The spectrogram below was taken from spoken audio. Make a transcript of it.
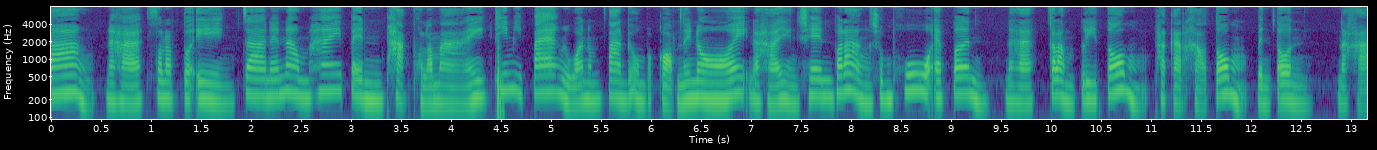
บ้างนะคะสำหรับตัวเองจะแนะนำให้เป็นผักผลไม้ที่มีแป้งหรือว่าน้ำตาลเป็นองค์ประกอบน้อยๆนะคะ อย่างเช่นฝรั่งชมพู่แอปเปิลนะคะกล่ำปลีต้มผักกาดขาวต้มเป็นต้น นะคะ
